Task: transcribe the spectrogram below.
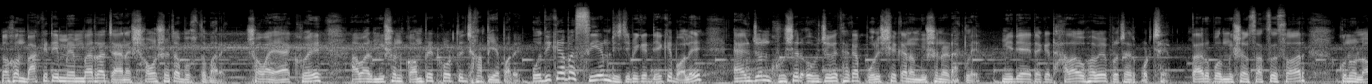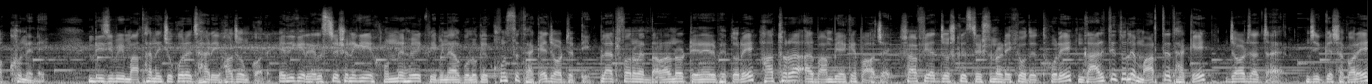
তখন বাকি টিম মেম্বাররা জায়ানের সমস্যাটা বুঝতে পারে। সবাই এক হয়ে আবার মিশন কমপ্লিট করতে ঝাঁপিয়ে পড়ে। ওদিকে আবার সিএম ডিজিপিকে ডেকে বলে, একজন ঘুষের অভিযোগে থাকা পুলিশকে কেন মিশনে রাখলে মিডিয়া এটাকে ঢালাওভাবে প্রচার করছে। তার উপর মিশন সাকসেস হওয়ার কোনো লক্ষণে নেই। ডিজিপি মাথা নিচু করে ঝাড়ি হজম করে। এদিকে রেল স্টেশনে গিয়ে হন্যে হয়ে ক্রিমিনালগুলোকে খুঁজতে থাকে জর্জের টিম। প্ল্যাটফর্মে দাঁড়ানো ট্রেনের ভেতরে হাথোরা আর বাম্বিয়াকে পাওয়া যায়। সাফিয়াত জোশকে স্টেশনে রেখে ওদের ধরে গাড়িতে তুলে মারতে থাকে জর্জার জায়ান জিজ্ঞাসা করে,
